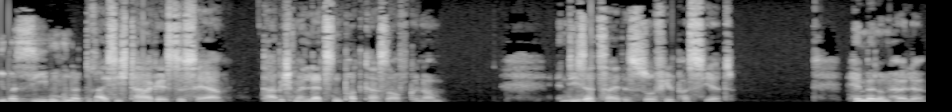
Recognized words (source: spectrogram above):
Über 730 Tage ist es her. Da habe ich meinen letzten Podcast aufgenommen. In dieser Zeit ist so viel passiert. Himmel und Hölle.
